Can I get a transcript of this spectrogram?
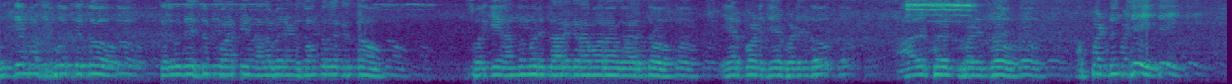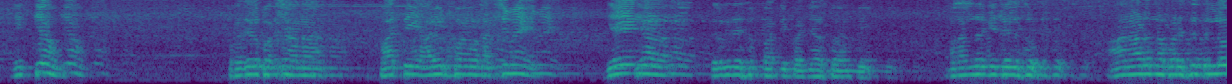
ఉద్యమ స్ఫూర్తితో తెలుగుదేశం పార్టీ నలభై రెండు సంవత్సరాల క్రితం స్వర్గీయ నందమూరి తారక రామారావు గారితో ఏర్పాటు చేయబడిందో ఆవిర్భవించబడిందో అప్పటి నుంచి నిత్యం ప్రజల పక్షాన పార్టీ ఆవిర్భావ లక్ష్యమే ధ్యేయంగా తెలుగుదేశం పార్టీ పనిచేస్తూ ఉంది. మనందరికీ తెలుసు ఆనాడున్న పరిస్థితుల్లో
